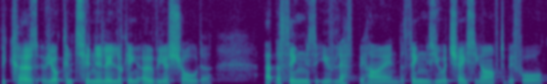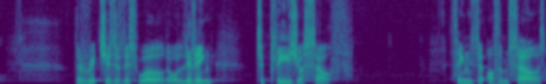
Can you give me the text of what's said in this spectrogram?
because of your continually looking over your shoulder at the things that you've left behind, the things you were chasing after before, the riches of this world, or living to please yourself. Things that of themselves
